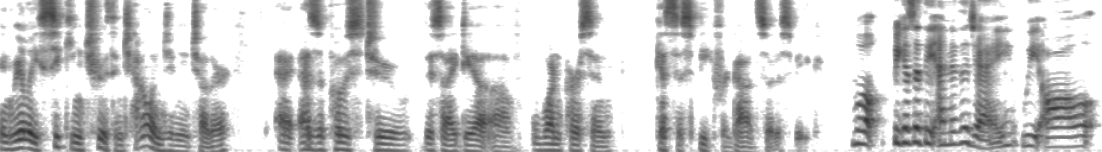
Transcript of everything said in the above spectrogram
and really seeking truth and challenging each other as opposed to this idea of one person gets to speak for God, so to speak. Well, because at the end of the day, we all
